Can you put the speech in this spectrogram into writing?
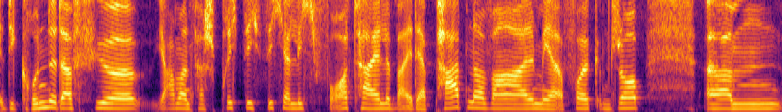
Die Gründe dafür, ja, man verspricht sich sicherlich Vorteile bei der Partnerwahl, mehr Erfolg im Job. Ähm,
